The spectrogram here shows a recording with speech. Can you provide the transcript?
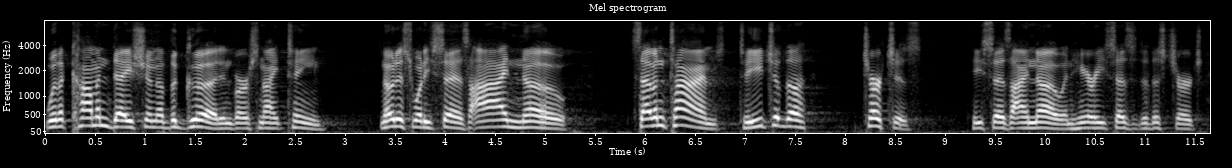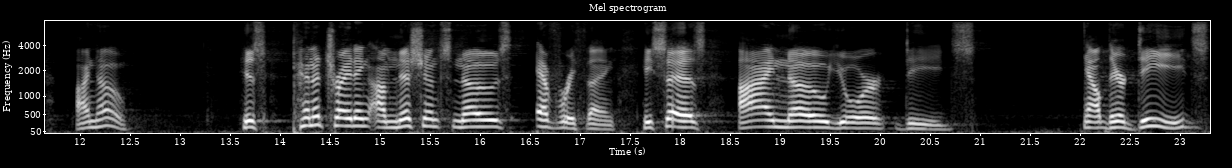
with a commendation of the good in verse 19. Notice what he says I know seven times to each of the churches he says, I know. And here he says it to this church, I know. His penetrating omniscience knows everything. He says, I know your deeds. Now, their deeds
